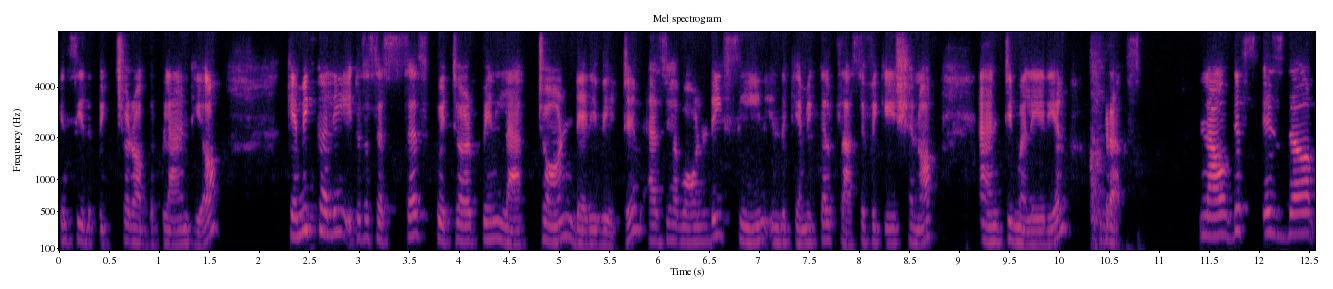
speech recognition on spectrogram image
You can see the picture of the plant here. Chemically, it is a sesquiterpene lactone derivative, as you have already seen in the chemical classification of anti-malarial drugs. Now, this is the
